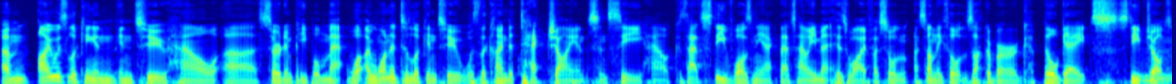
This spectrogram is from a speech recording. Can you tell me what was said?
Um, I was looking in, into how uh, certain people met. What I wanted to look into was the kind of tech giants and see how, because that's Steve Wozniak. That's how he met his wife. I saw. I suddenly thought Zuckerberg, Bill Gates, Steve Jobs.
